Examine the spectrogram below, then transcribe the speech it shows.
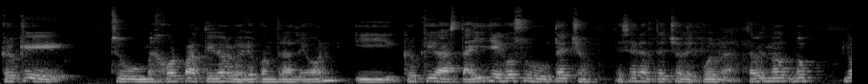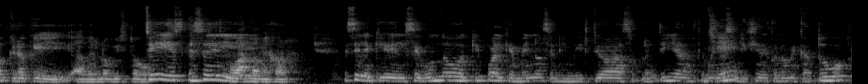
Creo que su mejor partido lo dio contra León y creo que hasta ahí llegó su techo. Ese era el techo de Puebla, ¿sabes? No, no, no creo que haberlo visto sí, es, es el, jugando mejor es el, el, segundo equipo al que menos se le invirtió a su plantilla, al que menos inyección económica tuvo,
